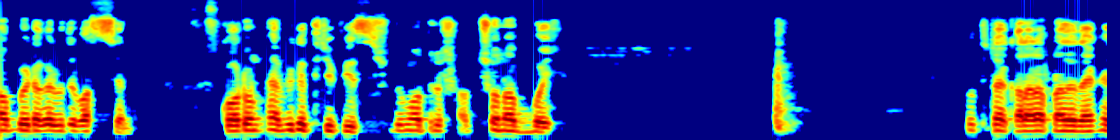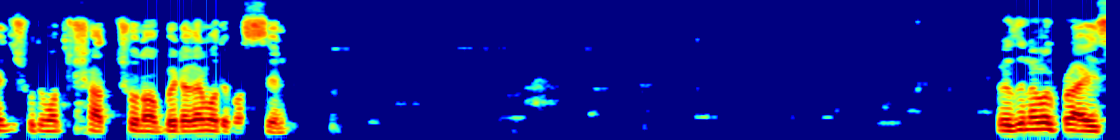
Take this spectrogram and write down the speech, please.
নব্বই টাকার ভিতরে পাচ্ছেন। কটন ফ্যাব্রিকের থ্রি পিস শুধুমাত্র সাতশো নব্বই। প্রতিটা কালার আপনাদের দেখাচ্ছি শুধুমাত্র সাতশো নব্বই টাকার মধ্যে পাচ্ছেন। রিজনেবল প্রাইস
